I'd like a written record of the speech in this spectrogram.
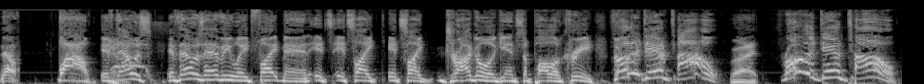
no. Wow! If that was if that was a heavyweight fight, man, it's it's like it's like Drago against Apollo Creed. Throw the damn towel! Right. Throw the damn towel!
